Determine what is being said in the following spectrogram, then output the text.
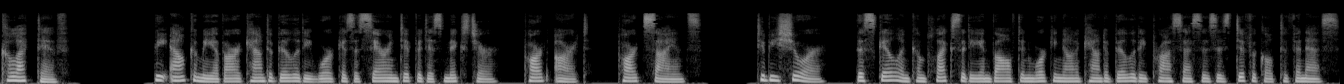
Collective. The alchemy of our accountability work is a serendipitous mixture, part art, part science. To be sure, the skill and complexity involved in working on accountability processes is difficult to finesse.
